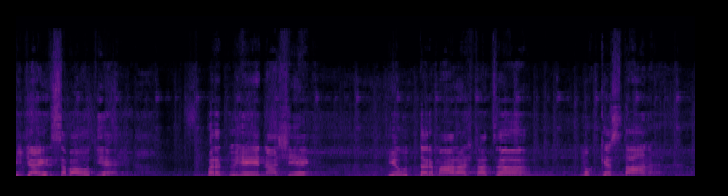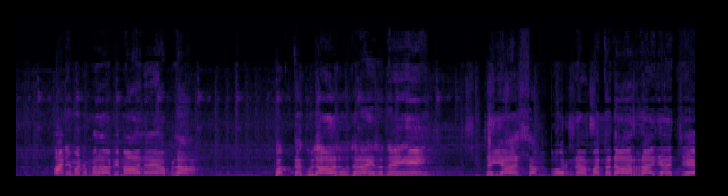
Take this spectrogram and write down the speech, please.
ही जाहीर सभा होती आहे. परंतु हे नाशिक हे उत्तर महाराष्ट्राचं मुख्य स्थान आहे. आणि म्हणून मला अभिमान आहे आपला. फक्त गुलाल उधळायला नाही तर या संपूर्ण मतदार राजाचे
